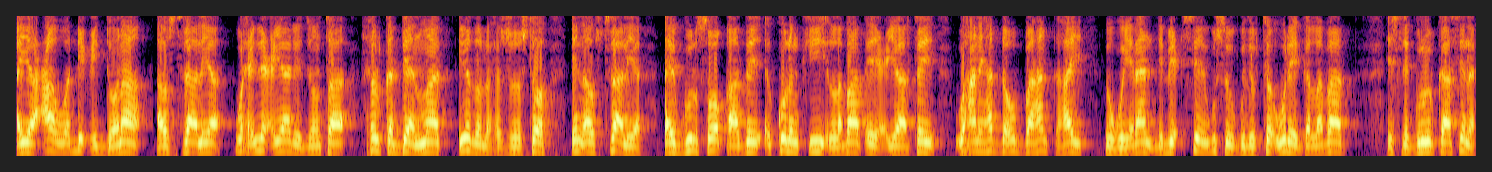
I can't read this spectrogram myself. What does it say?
ayaa caawa dhici doonaa australia waxay la ciyaari doontaa xulka denmark iyadoo la xusuusto in australia ay guul soo qaaday kulankii labaad ee ciyaartay waxaanay hadda u baahan tahay ugu yaraan dhibic si ay ugu soo gudubto wareegga labaad. Isla gruubkaasina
